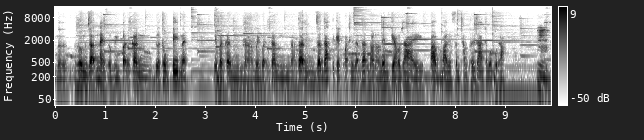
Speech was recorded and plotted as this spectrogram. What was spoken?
uh, hướng dẫn này rồi mình vẫn cần đưa thông tin này mình vẫn cần uh, mình vẫn cần dẫn dẫn dắt thì cái quá trình dẫn dắt đó nó nên kéo dài bao bao nhiêu phần trăm thời gian cho một buổi học ừ, yeah.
